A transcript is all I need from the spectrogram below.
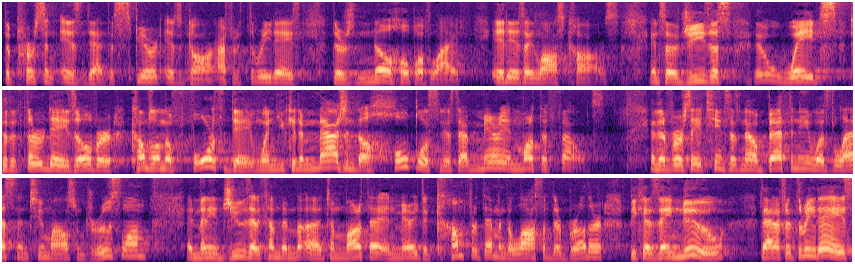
The person is dead. The spirit is gone. After three days, there's no hope of life. It is a lost cause. And so Jesus waits till the third day is over, comes on the fourth day when you can imagine the hopelessness that Mary and Martha felt. And then verse 18 says, Now Bethany was less than two miles from Jerusalem, and many Jews had come to, uh, to Martha and Mary to comfort them in the loss of their brother because they knew that after three days,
